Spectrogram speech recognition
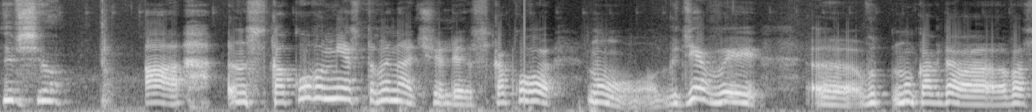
И все. А с какого места вы начали? С какого, ну, где вы, э, вот, ну, когда вас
